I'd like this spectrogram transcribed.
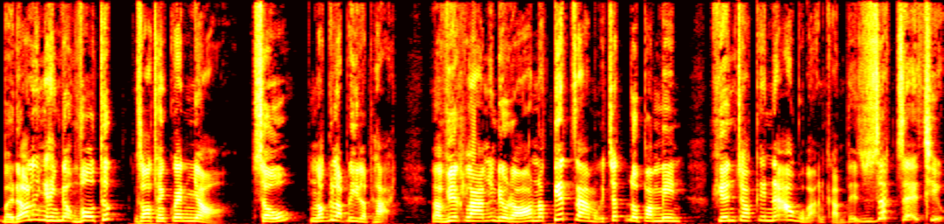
Bởi đó là những hành động vô thức do thói quen nhỏ, xấu, nó cứ lặp đi lặp lại. Và việc làm những điều đó nó tiết ra một cái chất dopamine khiến cho cái não của bạn cảm thấy rất dễ chịu.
